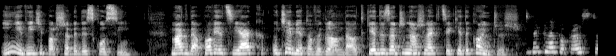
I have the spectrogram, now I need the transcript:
i nie widzi potrzeby dyskusji. Magda, powiedz, jak u Ciebie to wygląda? Od kiedy zaczynasz lekcję, kiedy kończysz? Zwykle po prostu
